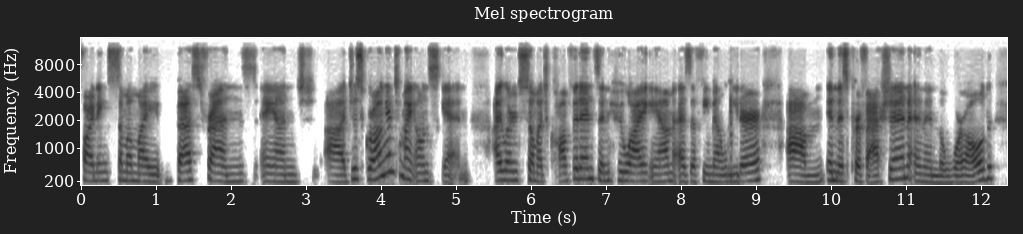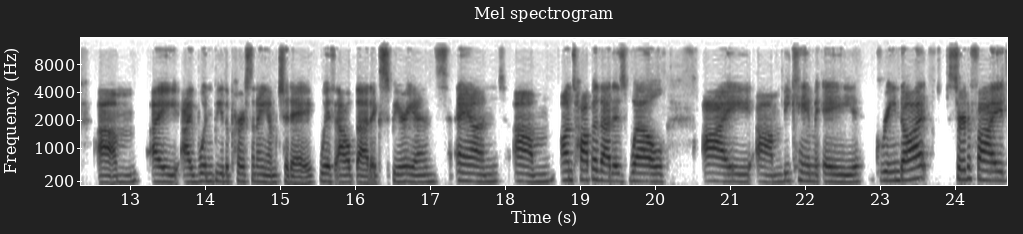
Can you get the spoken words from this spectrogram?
finding some of my best friends and uh, just growing into my own skin. I learned so much confidence in who I am as a female leader um, in this profession and in the world. Um, I I wouldn't be the person I am today without that experience. And um, on top of that as well, I um, became a Green Dot certified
